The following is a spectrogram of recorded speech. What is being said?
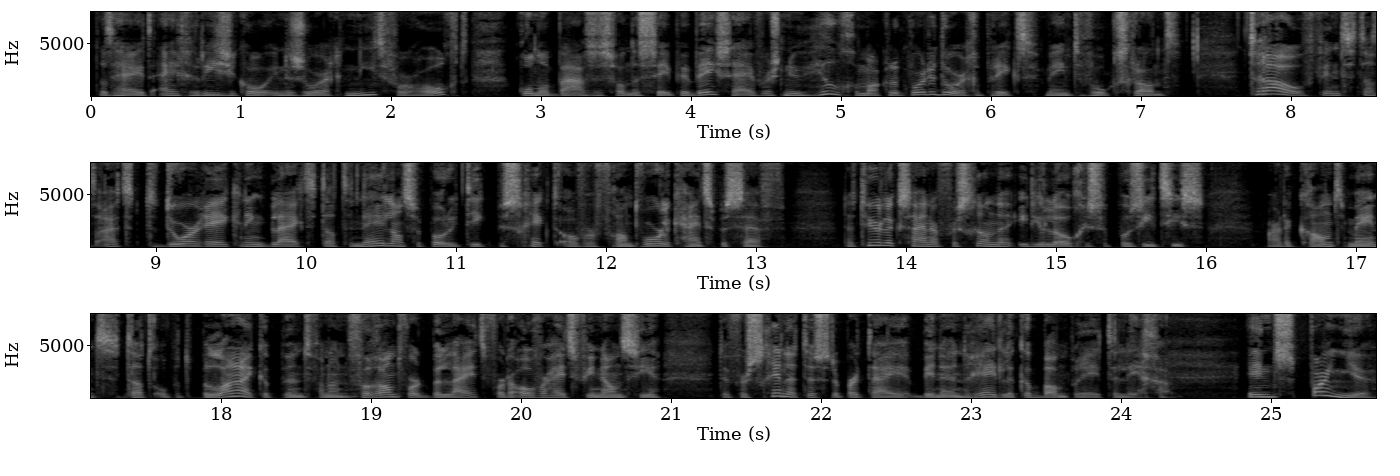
dat hij het eigen risico in de zorg niet verhoogt... kon op basis van de CPB-cijfers nu heel gemakkelijk worden doorgeprikt, meent de Volkskrant. Trouw vindt dat uit de doorrekening blijkt dat de Nederlandse politiek beschikt over verantwoordelijkheidsbesef. Natuurlijk zijn er verschillende ideologische posities. Maar de krant meent dat op het belangrijke punt van een verantwoord beleid voor de overheidsfinanciën de verschillen tussen de partijen binnen een redelijke bandbreedte liggen. In Spanje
